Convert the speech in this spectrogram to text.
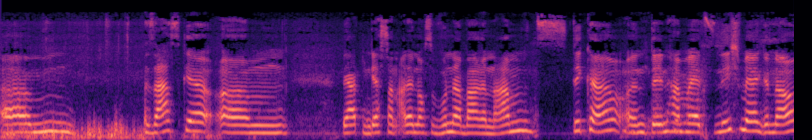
ähm, Saskia, ähm, wir hatten gestern alle noch so wunderbare Namenssticker und den haben wir jetzt nicht mehr, genau.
